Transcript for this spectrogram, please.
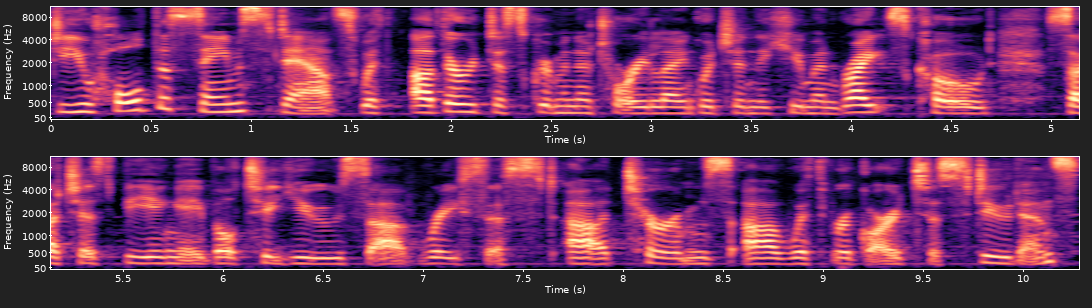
Do you hold the same stance with other discriminatory language in the Human Rights Code, such as being able to use uh, racist uh, terms uh, with regard to students?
